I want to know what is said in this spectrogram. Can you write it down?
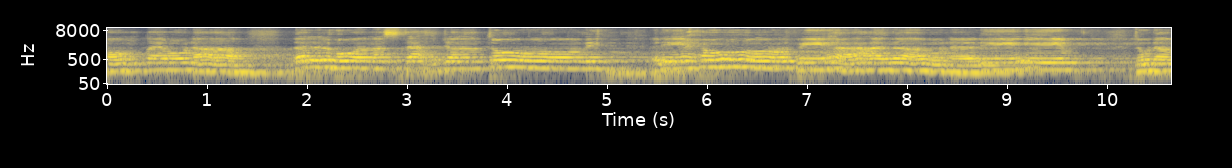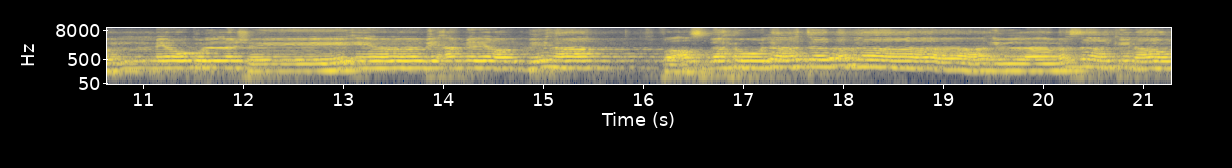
ممطرنا بل هو ما استعجلتم به. ريح فيها عذاب أليم. تدمر كل شيء بأمر ربها فأصبحوا لا ترى إلا مساكنهم.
